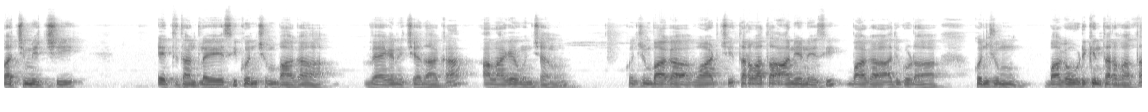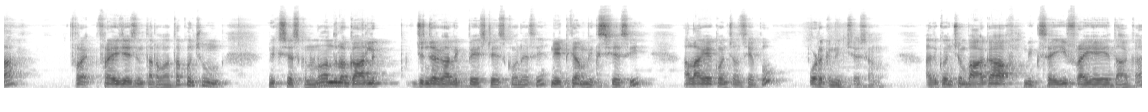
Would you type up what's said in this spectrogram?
పచ్చిమిర్చి ఎత్తి దాంట్లో వేసి కొంచెం బాగా వేగనిచ్చేదాకా అలాగే ఉంచాను. కొంచెం బాగా వాడ్చి తర్వాత ఆనియన్ వేసి బాగా అది కూడా కొంచెం బాగా ఉడికిన తర్వాత ఫ్రై ఫ్రై చేసిన తర్వాత కొంచెం మిక్స్ చేసుకున్నాను. అందులో గార్లిక్ జింజర్ గార్లిక్ పేస్ట్ వేసుకొనేసి నీట్గా మిక్స్ చేసి అలాగే కొంచెం సేపు ఉడకనిచ్చేసాను. అది కొంచెం బాగా మిక్స్ అయ్యి ఫ్రై అయ్యేదాకా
